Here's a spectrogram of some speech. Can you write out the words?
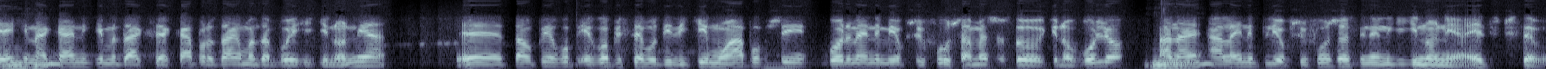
και έχει να κάνει και με τα αξιακά προτάγματα που έχει η κοινωνία ε, τα οποία εγώ, εγώ πιστεύω ότι η δική μου άποψη μπορεί να είναι μειοψηφούσα μέσα στο κοινοβούλιο Ναι. αλλά, αλλά είναι πλειοψηφούσα στην ελληνική κοινωνία. Έτσι πιστεύω.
